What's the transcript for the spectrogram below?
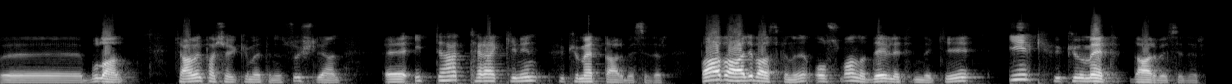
e, bulan, Kamil Paşa hükümetini suçlayan e, İttihat Terakki'nin hükümet darbesidir. Baba Ali baskını Osmanlı Devleti'ndeki ilk hükümet darbesidir.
